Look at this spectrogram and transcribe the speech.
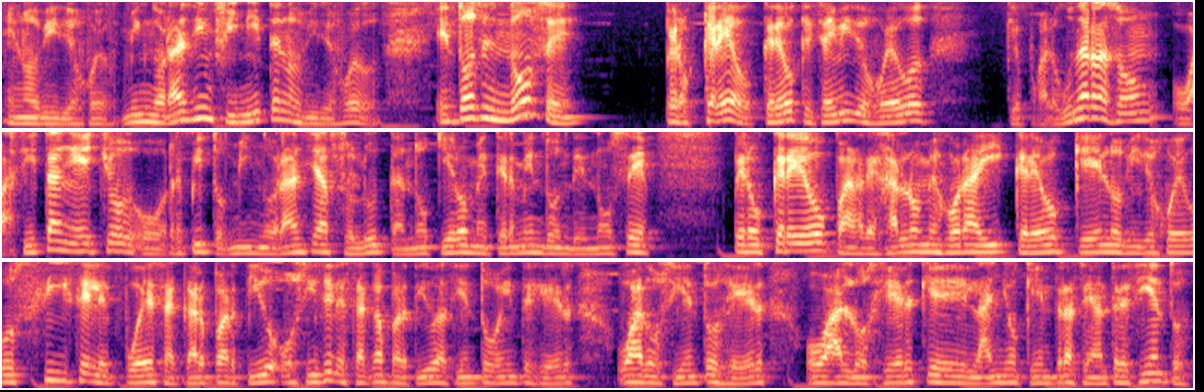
en los videojuegos. Mi ignorancia infinita en los videojuegos. Entonces no sé, pero creo, creo que si hay videojuegos que por alguna razón o así están hechos, o repito, mi ignorancia absoluta, no quiero meterme en donde no sé. Pero creo, para dejarlo mejor ahí, creo que en los videojuegos sí se le puede sacar partido o sí se le saca partido a 120 Hz o a 200 Hz o a los Hz que el año que entra sean 300.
